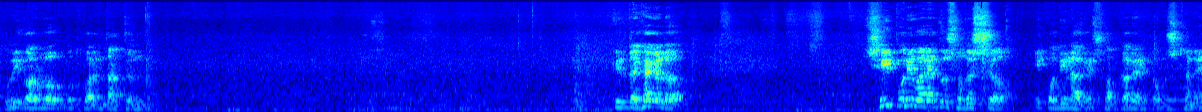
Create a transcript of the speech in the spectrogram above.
খুবই গর্ববোধ করেন তার জন্য। কিন্তু দেখা গেল, সেই পরিবারের একজন সদস্য এই কদিন আগে সরকারের একটা অনুষ্ঠানে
